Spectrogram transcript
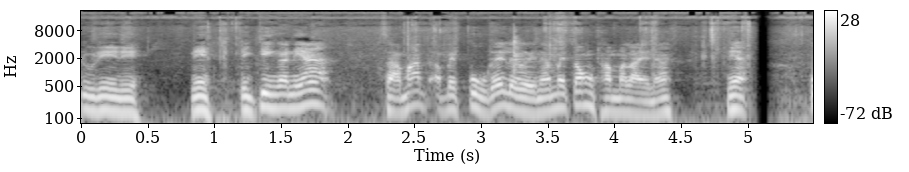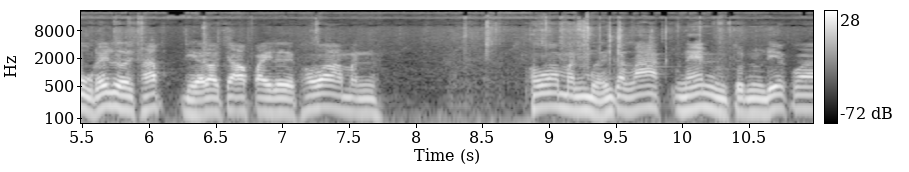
ดูนี่นี่นี่ จริง ๆ อันเนี้ย สามารถเอาไปปลูกได้เลยนะ ไม่ต้องทำอะไรนะเนี่ยปลูกได้เลยครับ เดี๋ยวเราจะเอาไปเลย เพราะว่ามัน เพราะว่ามันเหมือนกับรากแน่นจนเรียกว่า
